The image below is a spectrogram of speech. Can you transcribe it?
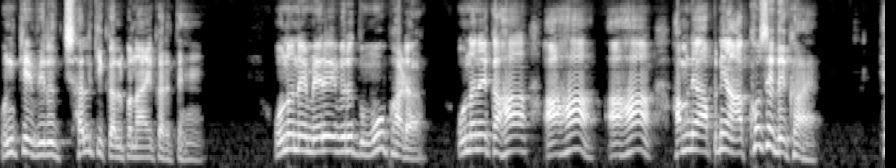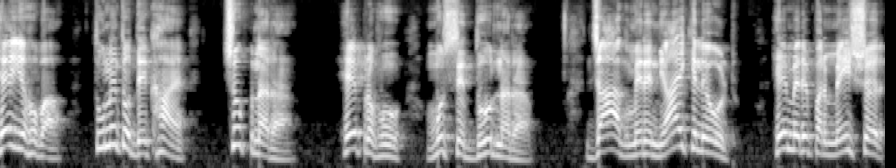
उनके विरुद्ध छल की कल्पनाएँ करते हैं। उन्होंने मेरे विरुद्ध मुँह फाड़ा। उन्होंने कहा, आहा आहा, हमने अपनी आँखों से देखा है। हे यहोवा, तूने तो देखा है, चुप न रहा। हे प्रभु, मुझसे दूर न रहा। जाग, मेरे न्याय के लिए उठ। हे मेरे परमेश्वर,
